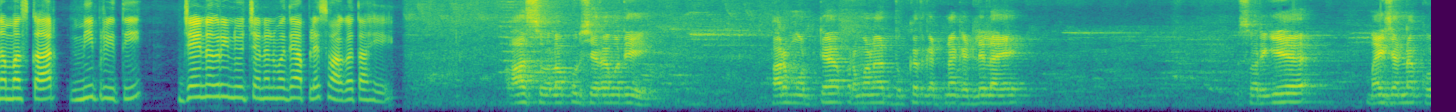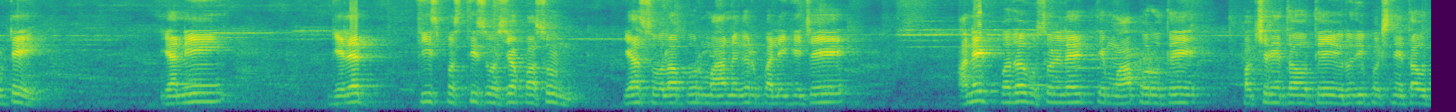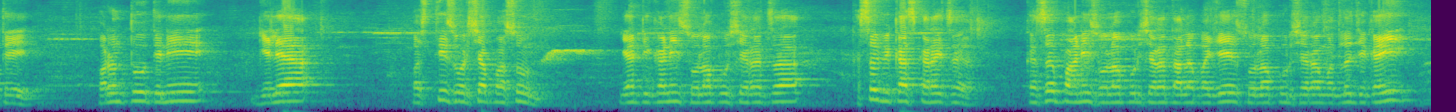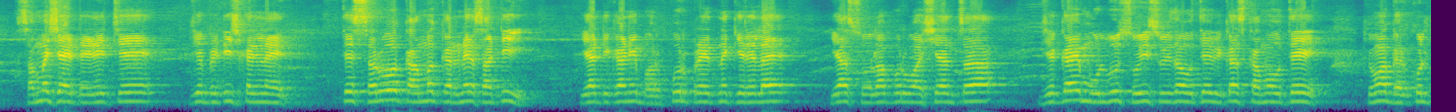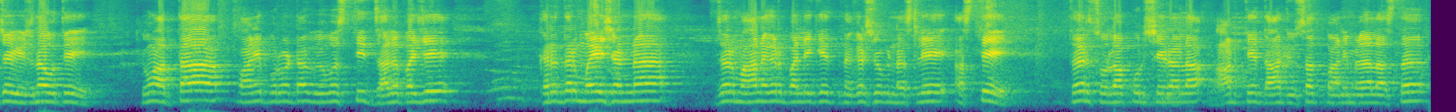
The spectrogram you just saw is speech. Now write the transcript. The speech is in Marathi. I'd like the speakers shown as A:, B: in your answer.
A: नमस्कार मी प्रीती. जयनगरी न्यूज चॅनलमध्ये आपले स्वागत आहे.
B: आज सोलापूर शहरामध्ये फार मोठ्या प्रमाणात दुःखद घटना घडलेल्या आहे. स्वर्गीय महेश अण्णा कोटे यांनी गेल्या तीस पस्तीस वर्षापासून या सोलापूर महानगरपालिकेचे अनेक पदं भूषवलेले आहेत. ते महापौर होते पक्षनेता होते विरोधी पक्षनेता होते. परंतु त्यांनी गेल्या पस्तीस वर्षापासून या ठिकाणी सोलापूर शहराचा कसं विकास करायचं कसं पाणी सोलापूर शहरात आलं पाहिजे सोलापूर शहरामधलं जे काही समस्या आहे ड्रेनेजचे जे ब्रिटिशकालीन आहेत ते सर्व कामं करण्यासाठी या ठिकाणी भरपूर प्रयत्न केलेला आहे. या सोलापूरवासियांचा जे काही मूलभूत सोयीसुविधा होते विकास कामं होते किंवा घरकुलच्या योजना होते किंवा आत्ता पाणी पुरवठा व्यवस्थित झालं पाहिजे. खरं तर महेश अण्णा जर महानगरपालिकेत नगरसेवक नसले असते तर सोलापूर शहराला आठ ते दहा दिवसात पाणी मिळालं असतं.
